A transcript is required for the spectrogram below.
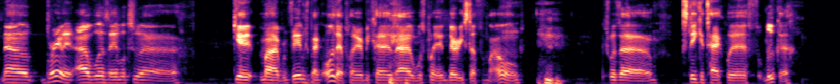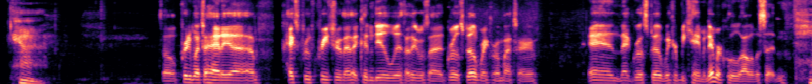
Now, granted, I was able to uh, get my revenge back on that player because I was playing dirty stuff of my own, which was a uh, sneak attack with Lukka. Huh. So pretty much, I had a uh, hexproof creature that I couldn't deal with. I think it was a Grille Spellbreaker on my turn, and that Grille Spellbreaker became an Emrakul all of a sudden.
